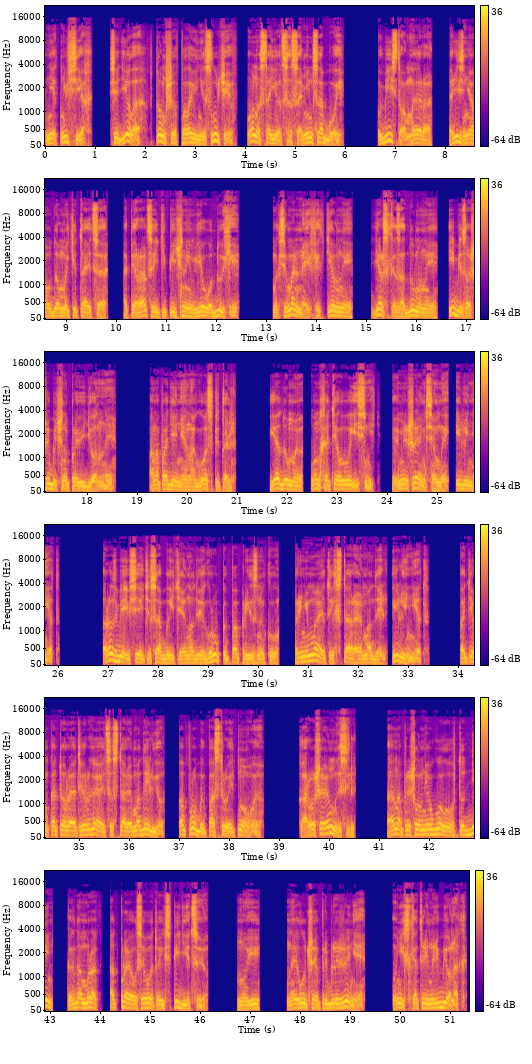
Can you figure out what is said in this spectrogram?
Нет, не всех. Все дело в том, что в половине случаев он остается самим собой. Убийство мэра, резня у дома китайца, операции типичные в его духе. Максимально эффективные, дерзко задуманные и безошибочно проведенные. А нападение на госпиталь, я думаю, он хотел выяснить, вмешаемся мы или нет. Разбей все эти события на две группы по признаку, принимает их старая модель или нет. По тем, которые отвергаются старой моделью, попробуй построить новую. Хорошая мысль. Она пришла мне в голову в тот день, когда мрак отправился в эту экспедицию. Ну и наилучшее приближение. У них с Катрин ребенок.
